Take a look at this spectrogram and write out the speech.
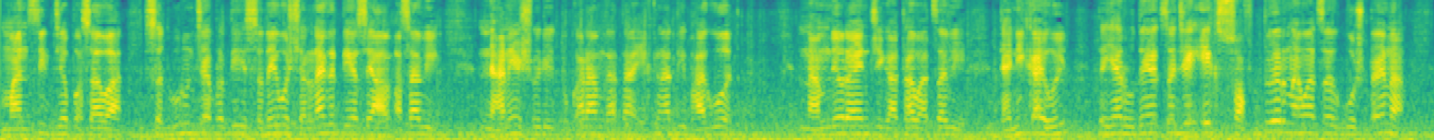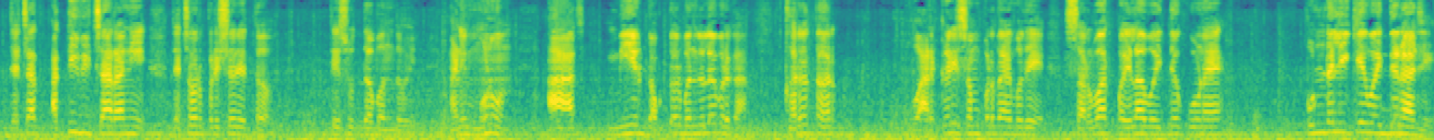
मानसिक जप असावा. सद्गुरूंच्या प्रती सदैव शरणागती असे असावी. ज्ञानेश्वरी तुकाराम गाथा एकनाथी भागवत नामदेवरायांची गाथा वाचावी. त्यांनी काय होईल? तर ह्या हृदयाचं जे एक सॉफ्टवेअर नावाचं गोष्ट आहे ना ज्याच्यात अतिविचाराने त्याच्यावर प्रेशर येतं ते सुद्धा बंद होईल. आणि म्हणून आज मी एक डॉक्टर बनलेलो आहे बरं का. खरं तर वारकरी संप्रदायामध्ये सर्वात पहिला वैद्य कोण आहे? पुंडलिके वैद्यराजे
